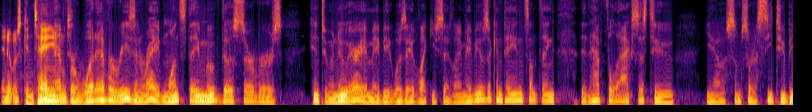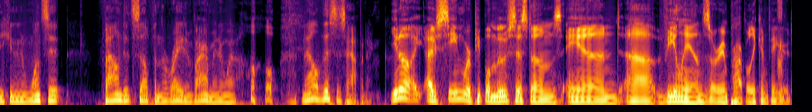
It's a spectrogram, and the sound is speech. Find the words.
and it was contained. for whatever reason, right? Once they moved those servers into a new area, maybe it was a like you said, like maybe it was a contained something that didn't have full access to, you know, some sort of C two beacon, and once it found itself in the right environment, it went, oh, now this is happening. You know, I, I've seen where people move systems and uh, VLANs are improperly configured.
